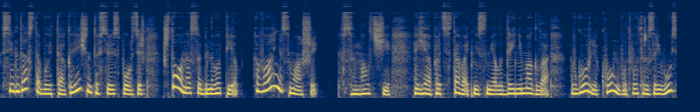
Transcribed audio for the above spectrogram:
«Всегда с тобой так, вечно ты все испортишь. Что он особенного пел? Ваня с Машей?» «Замолчи. Я протестовать не смела, да и не могла. В горле ком, вот-вот разревусь.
